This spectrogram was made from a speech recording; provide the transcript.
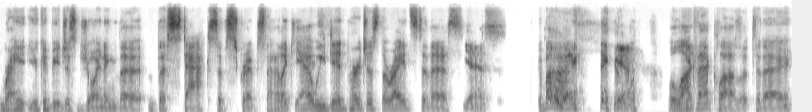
Right. You could be just joining the the stacks of scripts that are like, yeah, we did purchase the rights to this. Yes. Goodbye. Yeah. We'll lock that closet today.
